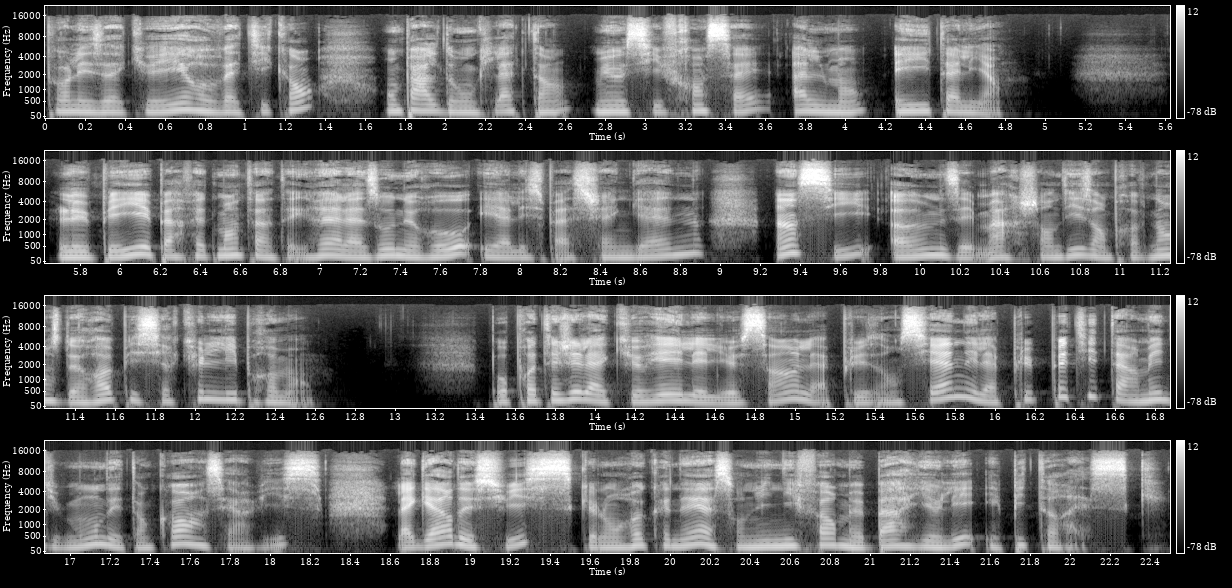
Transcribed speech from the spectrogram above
Pour les accueillir au Vatican, on parle donc latin, mais aussi français, allemand et italien. Le pays est parfaitement intégré à la zone euro et à l'espace Schengen, ainsi hommes et marchandises en provenance d'Europe y circulent librement. Pour protéger la curie et les lieux saints, la plus ancienne et la plus petite armée du monde est encore en service, la garde suisse, que l'on reconnaît à son uniforme bariolé et pittoresque.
